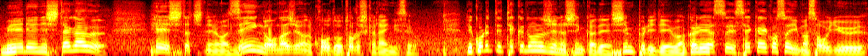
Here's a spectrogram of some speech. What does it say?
う命令に従う兵士たちというのは全員が同じような行動をとるしかないんですよ。でこれってテクノロジーの進化でシンプルで分かりやすい世界こそ今そういう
